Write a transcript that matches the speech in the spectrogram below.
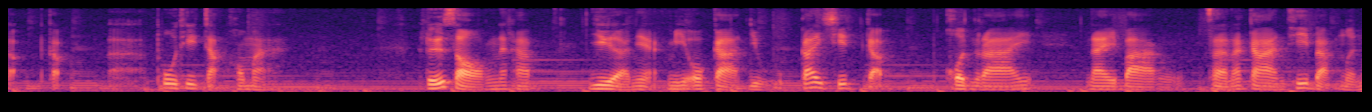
กับกับผู้ที่จับเข้ามา หรือ2นะครับ เหยื่อเนี่ยมีโอกาสอยู่ใกล้ชิดกับคนร้ายในบางสถานการณ์ที่แบบเหมือน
